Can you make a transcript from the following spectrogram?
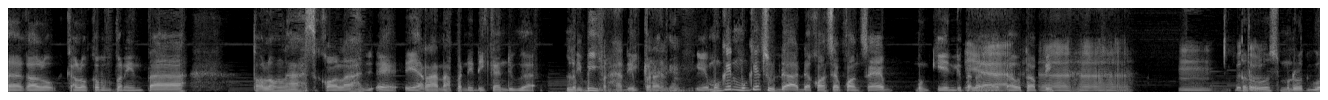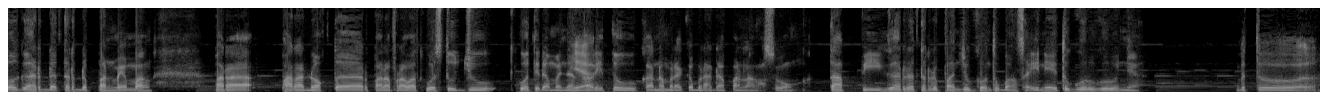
eh, kalau kalau ke pemerintah tolonglah sekolah eh ya ranah pendidikan juga lebih Diperhatikan. diperhatikan. Ya mungkin mungkin sudah ada konsep-konsep mungkin kita kan Iya. nggak tahu tapi ah. Hmm, betul. terus menurut gua garda terdepan memang para para dokter, para perawat gue setuju. Gue tidak menyangkal Iya. itu karena mereka berhadapan langsung. Tapi garda terdepan juga untuk bangsa ini itu guru-gurunya. Betul.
